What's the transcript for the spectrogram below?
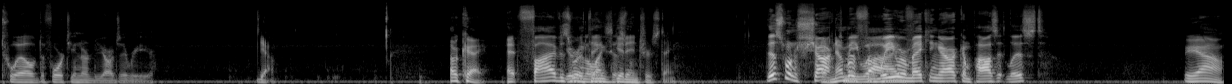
12 to 1400 yards every year. Yeah. Okay. At five is You're where gonna like things get one. interesting. This one shocked me when we were making our composite list. Yeah.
